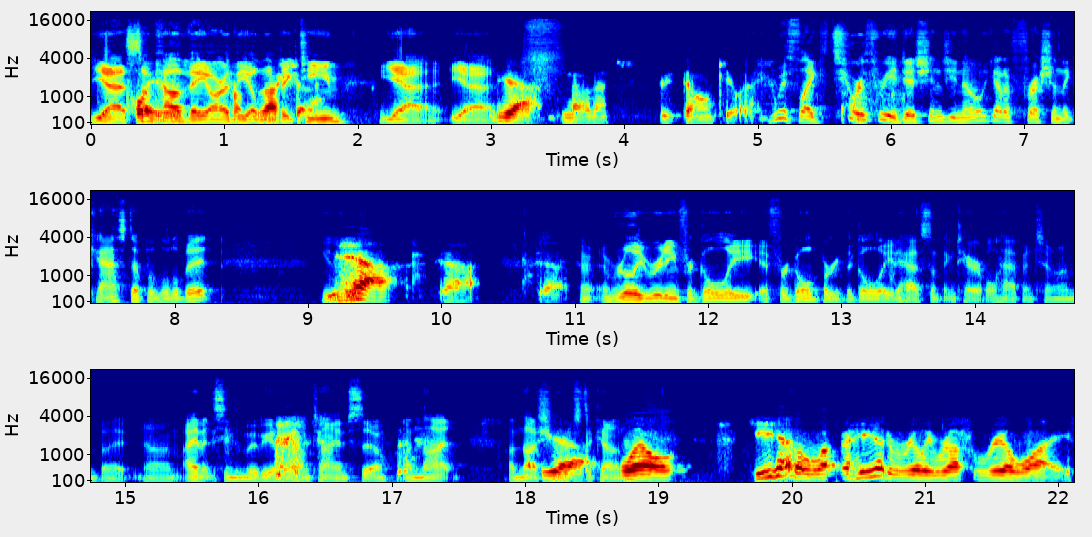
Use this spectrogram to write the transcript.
Yeah, somehow they are the Olympic Russia. team. Yeah, yeah. Yeah, no, that's ridiculous. with like two or three additions, you know, we got to freshen the cast up a little bit. You know? Yeah, yeah. I'm really rooting for goalie for Goldberg, the goalie, to have something terrible happen to him. But um, I haven't seen the movie in a long time, so I'm not I'm not sure yeah. what's to come. Well, he had a lo- he had a really rough real life.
